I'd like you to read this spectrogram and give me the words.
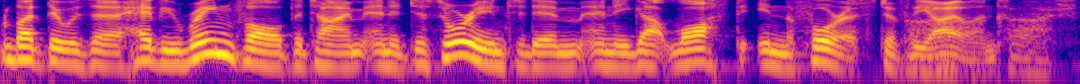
But there was a heavy rainfall at the time, and it disoriented him, and he got lost in the forest of the island Oh, Gosh.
